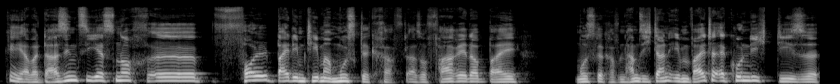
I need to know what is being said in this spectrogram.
Okay, aber da sind Sie jetzt noch äh, voll bei dem Thema Muskelkraft, also Fahrräder bei Muskelkraft und haben sich dann eben weiter erkundigt, diese,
